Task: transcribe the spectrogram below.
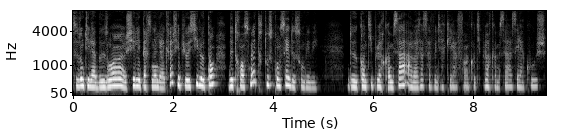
ce dont il a besoin chez les personnels de la crèche, et puis aussi le temps de transmettre tout ce qu'on sait de son bébé. De quand il pleure comme ça, ah bah ça, ça veut dire qu'il a faim. Quand il pleure comme ça, c'est la couche.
